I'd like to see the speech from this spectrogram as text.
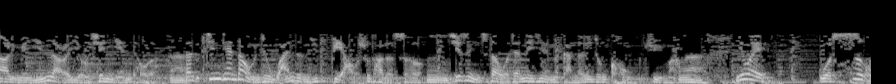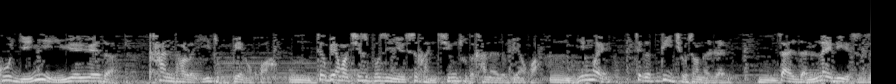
脑里面萦绕了有些年头了。嗯，但今天当我们就完整的去表述它的时候，嗯，其实你知道我在内心里面感到一种恐惧吗？嗯，因为。我似乎隐隐约约的看到了一种变化，嗯，这个变化其实不是你是很清楚的看到一种变化，嗯，因为这个地球上的人，嗯，在人类历史上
